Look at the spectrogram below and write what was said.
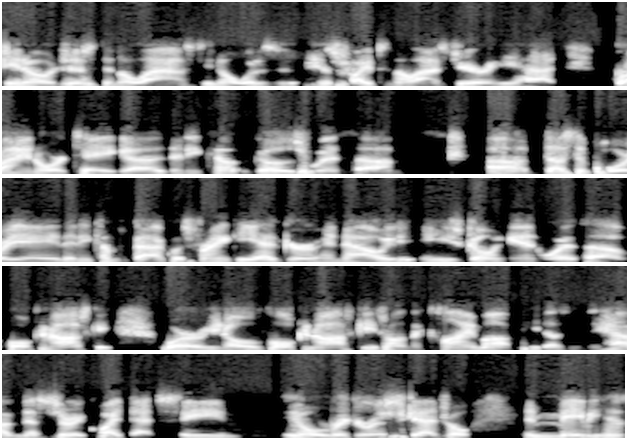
You know, just in the last, you know, what is his fights in the last year? He had Brian Ortega, then he co- goes with um, uh, Dustin Poirier. Then he comes back with Frankie Edgar, and now he, he's going in with uh, Volkanovski. Where you know Volkanovski's on the climb up. He doesn't have necessarily quite that same you know rigorous schedule, and maybe his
